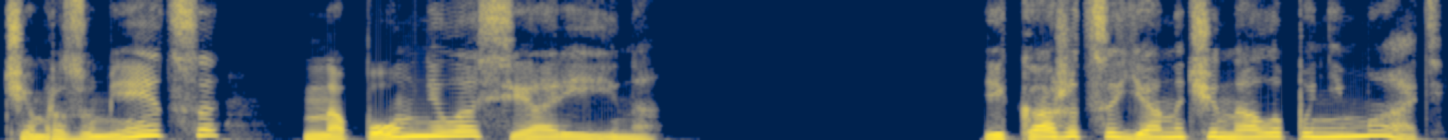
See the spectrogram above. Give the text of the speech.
чем, разумеется, напомнила Сиариина. И, кажется, я начинала понимать,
